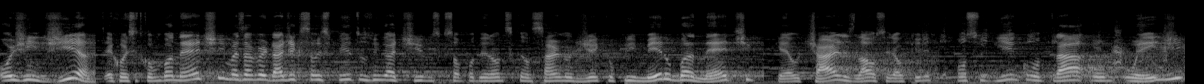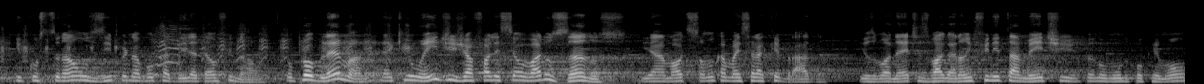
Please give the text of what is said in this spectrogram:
Hoje em dia é conhecido como Banete, mas a verdade é que são espíritos vingativos que só poderão descansar no dia que o primeiro Banete, que é o Charles lá, o serial killer, conseguir encontrar o, o Andy e costurar um zíper na boca dele até o final. O problema é que o Andy já faleceu há vários anos e a maldição nunca mais será quebrada. E os banetes vagarão infinitamente pelo mundo Pokémon,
